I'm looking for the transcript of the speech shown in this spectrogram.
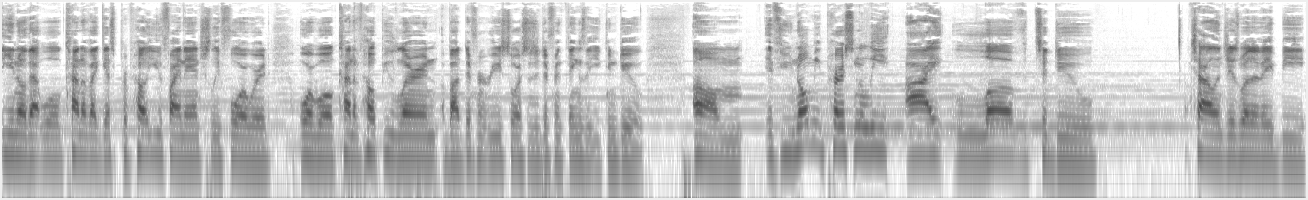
you know, that will kind of, I guess, propel you financially forward or will kind of help you learn about different resources or different things that you can do. Um, if you know me personally, I love to do challenges, whether they be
